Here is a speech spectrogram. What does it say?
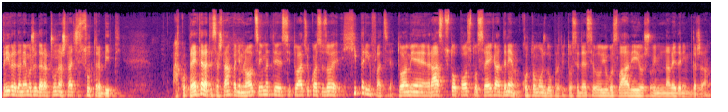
privreda ne može da računa šta će sutra biti. Ako preterate sa štampanjem novca, imate situaciju koja se zove hiperinflacija. To vam je rast 100% svega dnevno. Ko to može da uprati? To se desilo u Jugoslaviji i još ovim navedenim državama.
